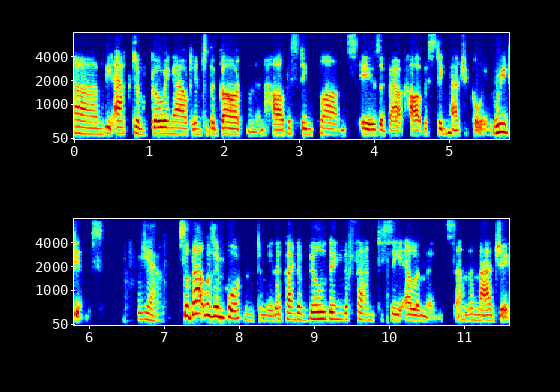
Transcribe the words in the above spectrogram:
Um, the act of going out into the garden and harvesting plants is about harvesting magical ingredients. Yeah. So that was important to me, the kind of building the fantasy elements and the magic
